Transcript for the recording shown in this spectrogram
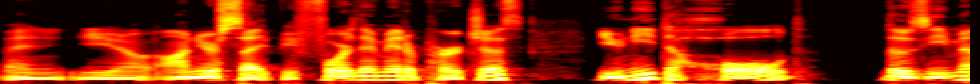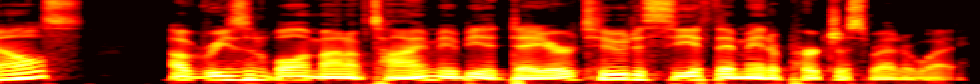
and, you know, on your site before they made a purchase, you need to hold those emails a reasonable amount of time, maybe a day or two, to see if they made a purchase right away.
